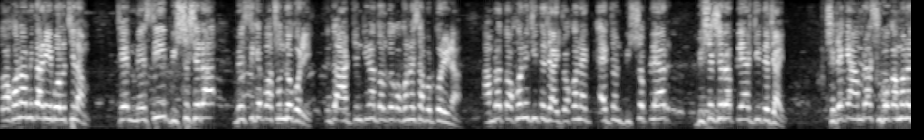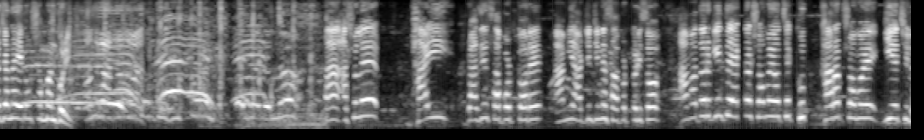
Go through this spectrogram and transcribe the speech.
তখন আমি দাঁড়িয়ে বলেছিলাম যে মেসি বিশ্বসেরা মেসিকে পছন্দ করি কিন্তু আর্জেন্টিনা দলকে কখনোই সাপোর্ট করি না। আমরা তখনই জিতে যাই যখন এক- একজন বিশ্ব প্লেয়ার বিশ্বসেরা প্লেয়ার জিতে যায়। সেটাকে আমরা শুভকামনা জানাই এবং সম্মান করি। আসলে ভাই ব্রাজিল সাপোর্ট করে আমি আর্জেন্টিনা সাপোর্ট করি। সো আমাদেরও কিন্তু একটা সময় হচ্ছে খুব খারাপ সময় গিয়েছিল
